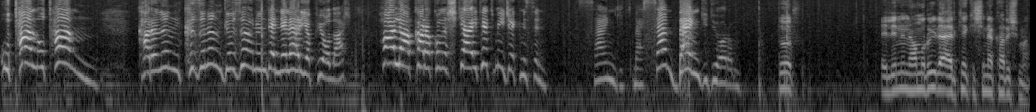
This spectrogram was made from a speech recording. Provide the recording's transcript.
Utan utan! Karının kızının gözü önünde neler yapıyorlar? Hala karakola şikayet etmeyecek misin? Sen gitmezsen ben gidiyorum. Dur. Elinin hamuruyla erkek işine karışma.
